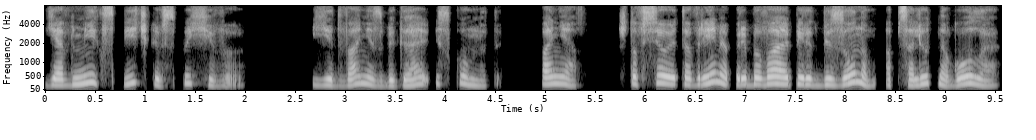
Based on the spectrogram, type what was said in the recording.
я вмиг спичкой вспыхиваю и едва не сбегаю из комнаты, поняв, что все это время пребываю перед Бизоном абсолютно голая.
